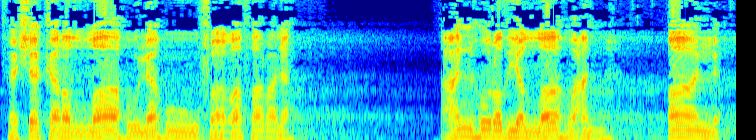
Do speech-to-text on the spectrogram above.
فشكر الله له فغفر له. عنه رضي الله عنه قال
